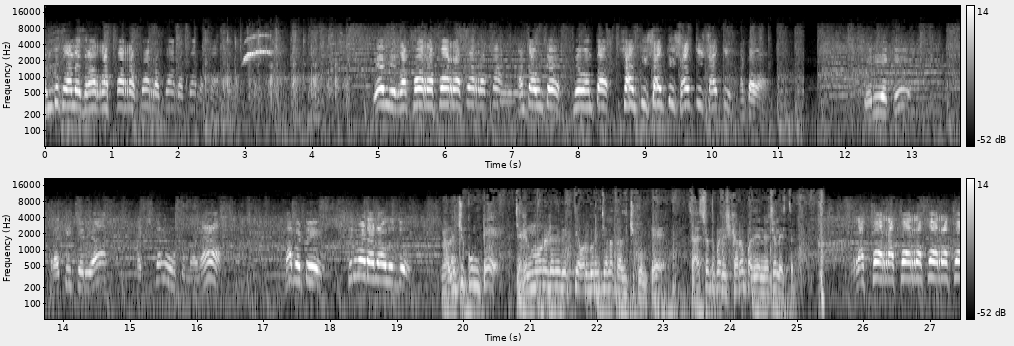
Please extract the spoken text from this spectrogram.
ఎందుకు రాలేదురా? రఫా రఫా రఫా రఫా రఫా. ఏమి రఫా రఫా రఫా రఫా అంటా ఉంటే మేమంతా శాంతి శాంతి శాంతి శాంతి అంటావా? చర్యకి ప్రతి చర్య ఖచ్చితంగా ఉంటుందా కాబట్టి సినిమా డైలాగులు వద్దు. తలుచుకుంటే జగన్మోహన్ రెడ్డి అనే వ్యక్తి ఎవరి గురించైనా తలుచుకుంటే శాశ్వత పరిష్కారం పదిహేను నిమిషాలు ఇస్తారు రఫా రఫా రఫా రఫా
